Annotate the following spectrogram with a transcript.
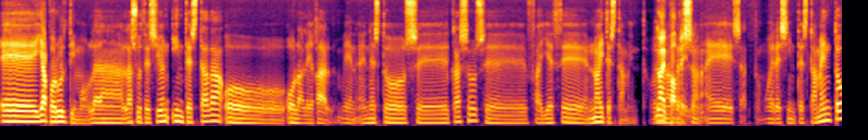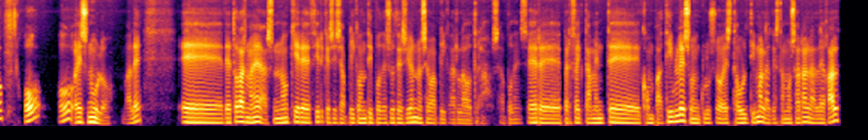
Eh, ya por último, la, sucesión intestada o, la legal. Bien, en estos casos fallece, no hay testamento. No hay papel. Persona, exacto, muere sin testamento o, o es nulo, ¿vale? Eh, de todas maneras, no quiere decir que si se aplica un tipo de sucesión no se va a aplicar la otra. O sea, pueden ser eh, perfectamente compatibles o incluso esta última, la que estamos ahora, en la legal,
